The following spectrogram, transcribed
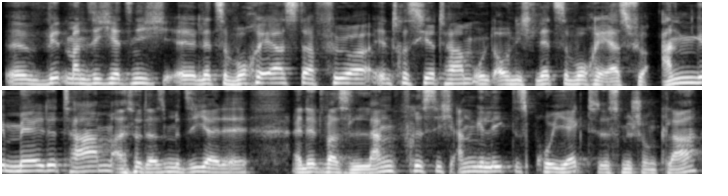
äh, wird man sich jetzt nicht äh, letzte Woche erst dafür interessiert haben und auch nicht letzte Woche erst für angemeldet haben. Also das ist mit Sicherheit äh, ein etwas langfristig angelegtes Projekt, ist mir schon klar.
